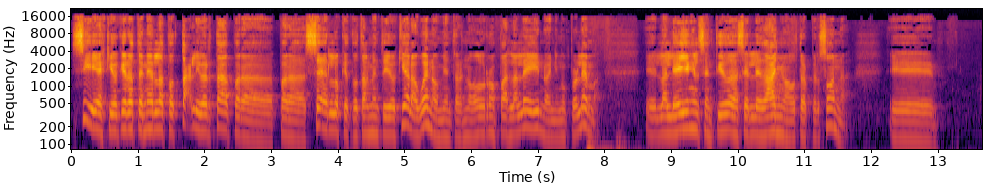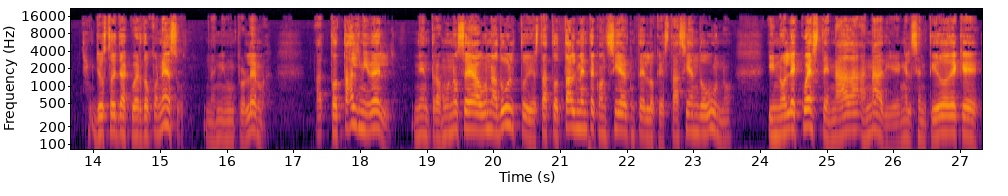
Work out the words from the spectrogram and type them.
sí, es que yo quiero tener la total libertad para, para hacer lo que totalmente yo quiera. Bueno, mientras no rompas la ley, no hay ningún problema. Eh, la ley en el sentido de hacerle daño a otra persona. Eh, yo estoy de acuerdo con eso no es ningún problema. A total nivel, mientras uno sea un adulto y está totalmente consciente de lo que está haciendo uno y no le cueste nada a nadie, en el sentido de que,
